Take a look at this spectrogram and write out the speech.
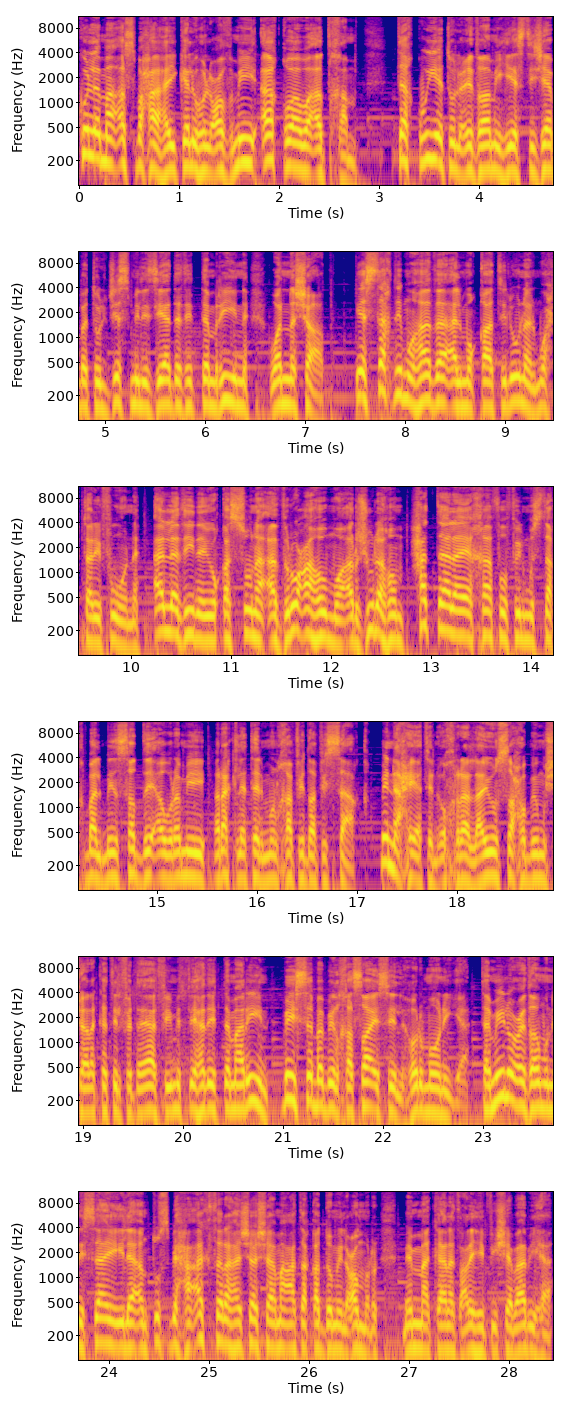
كلما أصبح هيكله العظمي أقوى وأضخم. تقوية العظام هي استجابة الجسم لزيادة التمرين والنشاط. يستخدم هذا المقاتلون المحترفون الذين يقصون أذرعهم وأرجلهم حتى لا يخافوا في المستقبل من صد أو رمي ركلة منخفضة في الساق. من ناحية أخرى لا ينصح بمشاركة الفتيات في مثل هذه التمارين بسبب الخصائص الهرمونية. تميل عظام النساء إلى أن تصبح أكثر هشاشة مع تقدم العمر مما كانت عليه في شبابها،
